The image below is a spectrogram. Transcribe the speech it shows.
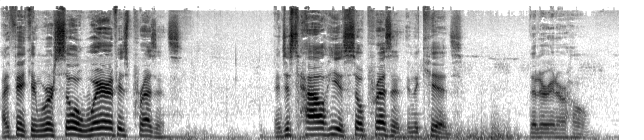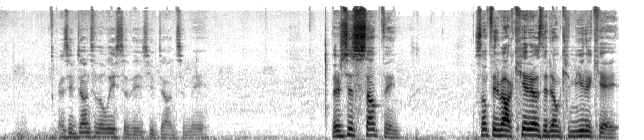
I think, and we're so aware of His presence and just how He is so present in the kids that are in our home. As you've done to the least of these, you've done to me. There's just something, something about kiddos that don't communicate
